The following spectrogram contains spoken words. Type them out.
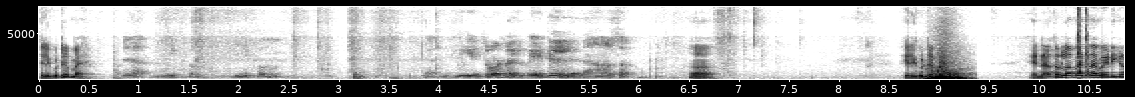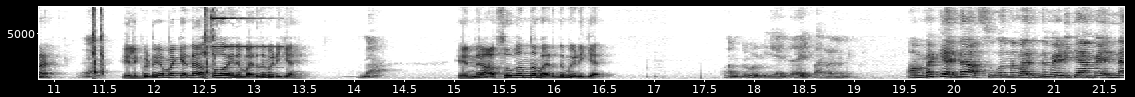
എലിക്കുട്ടി അമ്മേ അല്ല വീട്ടിലോട്ടല്ല വീട്ടിലല്ലേ താമസം ആ. എലിക്കുട്ടിയമ്മ. എന്നാത്തുള്ള മരുന്നാണ് മേടിക്കണേ? എലിക്കുട്ടിയമ്മക്ക് എന്നാ അസുഖം അതിന് മരുന്ന് മേടിക്കാൻ? എന്നാ? അസുഖം എന്ന് മരുന്ന് മേടിക്കാൻ? അമ്മയ്ക്ക് എന്നാ അസുഖം എന്ന് മരുന്ന് മേടിക്കാൻ എന്നാ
